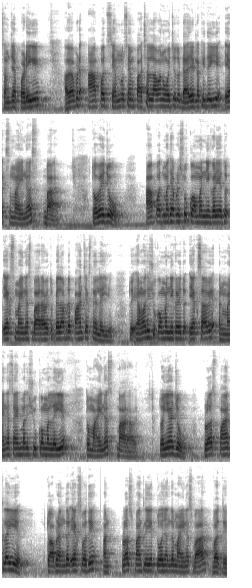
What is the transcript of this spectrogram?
સમજ્યા પડી ગઈ? હવે આપણે આ પદ સેમનું સેમ પાછળ લાવવાનું હોય છે, તો ડાયરેક્ટ લખી દઈએ એક્સ માઇનસ બાર. તો હવે જો, આ પદમાંથી આપણે શું કોમન નીકળીએ, તો એક્સ માઇનસ બાર આવે. તો પહેલાં આપણે પાંચ એક્સને લઈએ. તો એમાંથી શું કોમન નીકળીએ તો એક્સ આવે અને માઇનસ સાઠમાંથી શું કોમન લઈએ, તો માઇનસ બાર આવે. તો અહીંયા જો પ્લસ પાંચ લઈએ, તો આપણે અંદર એક્સ વધે અને પ્લસ પાંચ લઈએ, તો જ અંદર માઇનસ બાર વધે.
